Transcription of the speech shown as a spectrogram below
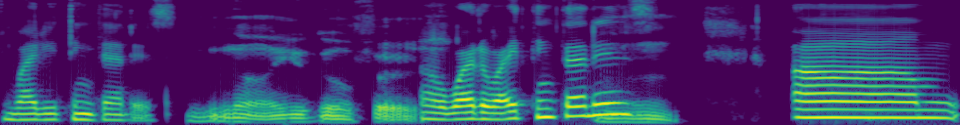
Why do you think that is? No, you go first. Or why do I think that is? Mhm. Um,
